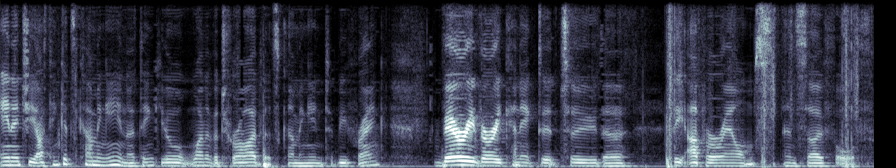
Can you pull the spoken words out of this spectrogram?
energy, I think it's coming in. I think you're one of a tribe that's coming in, to be frank. Very, very connected to the, the upper realms and so forth.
